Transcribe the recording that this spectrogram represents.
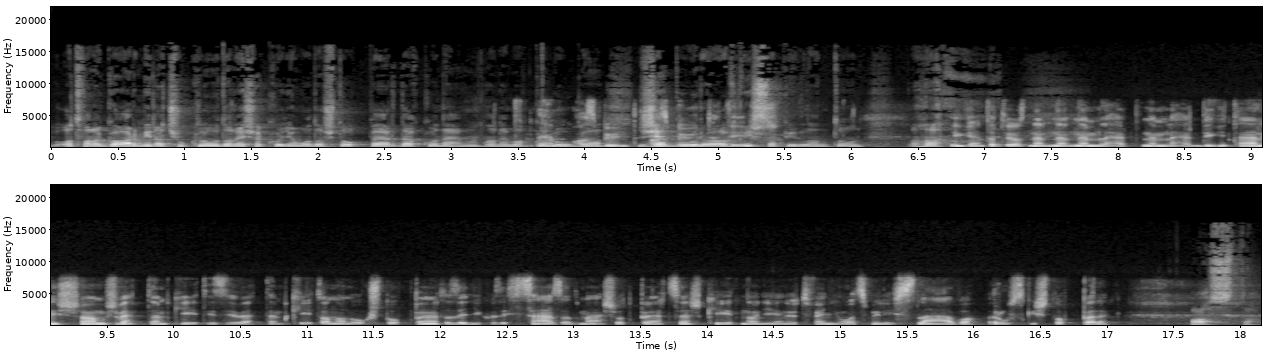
ott van a Garmin a csuklódon, és akkor nyomod a stopper, de akkor nem, hanem akkor nem, az bünt, zsebóra az visszapillantón. Aha. Igen, tehát az nem, nem, nem, lehet, nem lehet digitálisan. Most vettem két, izé, vettem két analóg stoppert, az egyik az egy század másodperces, két nagy ilyen 58 millis szláva, ruszki stopperek, azt a...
